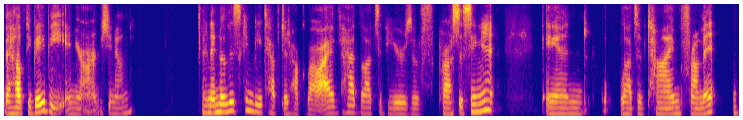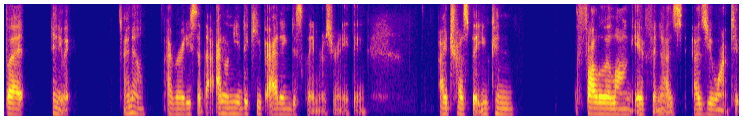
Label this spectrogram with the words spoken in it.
the healthy baby in your arms, you know? And I know this can be tough to talk about. I've had lots of years of processing it and lots of time from it. But anyway, I know I've already said that. I don't need to keep adding disclaimers or anything. I trust that you can follow along if and as as you want to.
